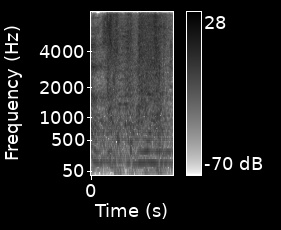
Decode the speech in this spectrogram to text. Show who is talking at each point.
Speaker 1: First blood.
